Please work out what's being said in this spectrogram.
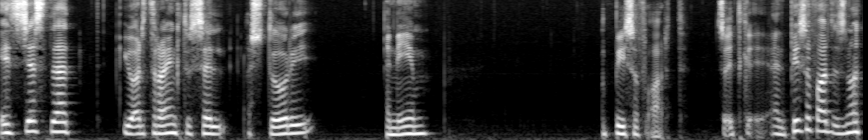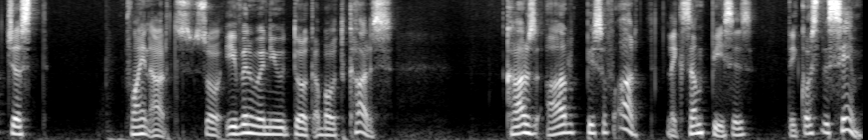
it's just that you are trying to sell a story, a name, a piece of art. So it and piece of art is not just fine arts. So even when you talk about cars, cars are piece of art. Like some pieces, they cost the same,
